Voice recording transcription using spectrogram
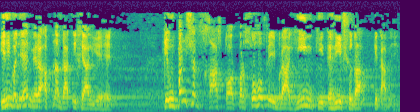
یہی وجہ ہے، میرا اپنا ذاتی خیال یہ ہے۔ کہ اپنشد خاص طور پر صحف ابراہیم کی تحریر شدہ کتابیں ہیں۔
